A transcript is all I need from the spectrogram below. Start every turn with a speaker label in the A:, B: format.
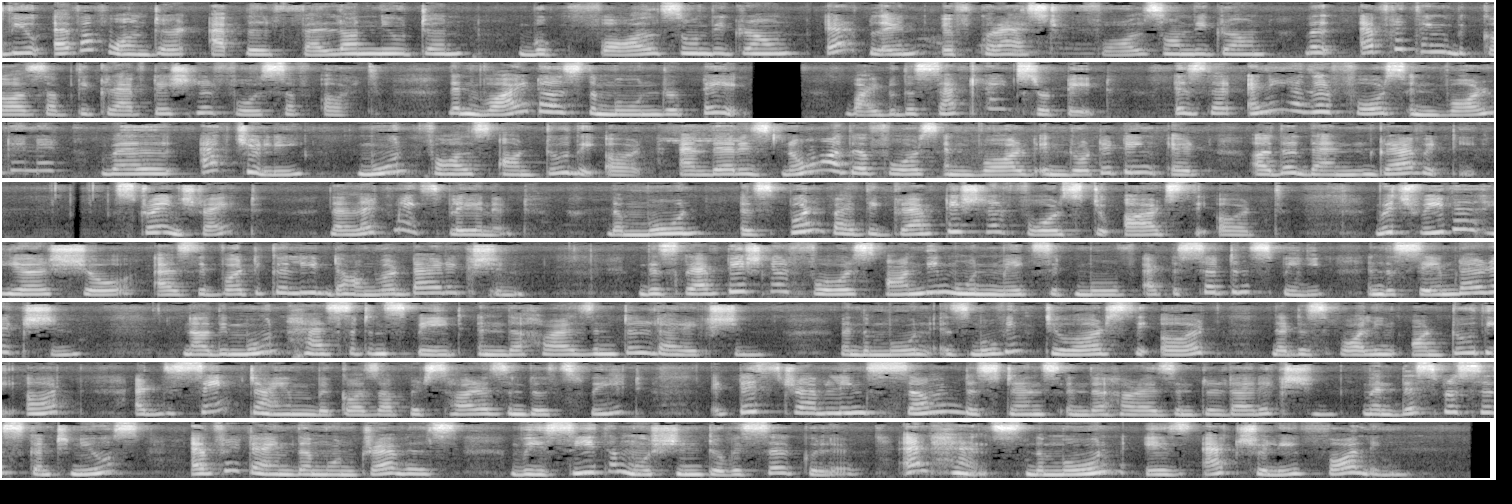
A: Have you ever wondered apple fell on Newton, book falls on the ground, airplane if crashed falls on the ground? Well, everything because of the gravitational force of earth. Then why does the moon rotate? Why do the satellites rotate? Is there any other force involved in it? Well, actually, moon falls onto the earth and there is no other force involved in rotating it other than gravity. Strange, right? Then let me explain it. The moon is pulled by the gravitational force towards the earth which we will here show as the vertically downward direction. This gravitational force on the moon makes it move at a certain speed in the same direction. Now the moon has certain speed in the horizontal direction. When the moon is moving towards the earth, that is falling onto the earth, at the same time because of its horizontal speed, it is traveling some distance in the horizontal direction. When this process continues, every time the moon travels, we see the motion to be circular and hence the moon is actually falling.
